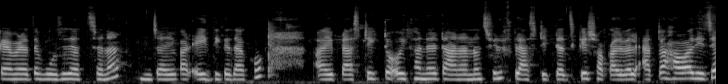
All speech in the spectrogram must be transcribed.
ক্যামেরাতে বোঝা যাচ্ছে না। যাই হোক, আর এই দিকে দেখো এই প্লাস্টিকটা ওইখানে টানানো ছিল। প্লাস্টিকটা আজকে সকালবেলা এত হাওয়া দিয়েছে,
